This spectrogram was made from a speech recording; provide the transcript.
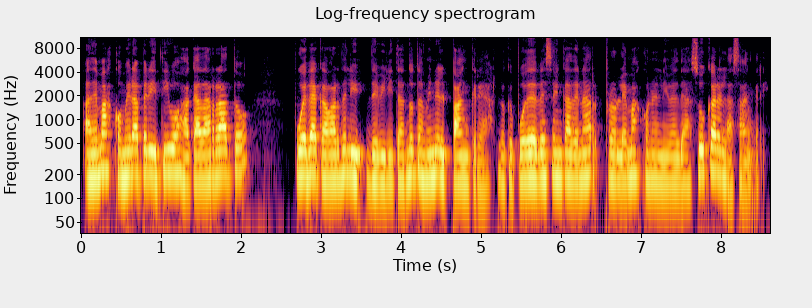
Además, comer aperitivos a cada rato puede acabar debilitando también el páncreas, lo que puede desencadenar problemas con el nivel de azúcar en la sangre.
